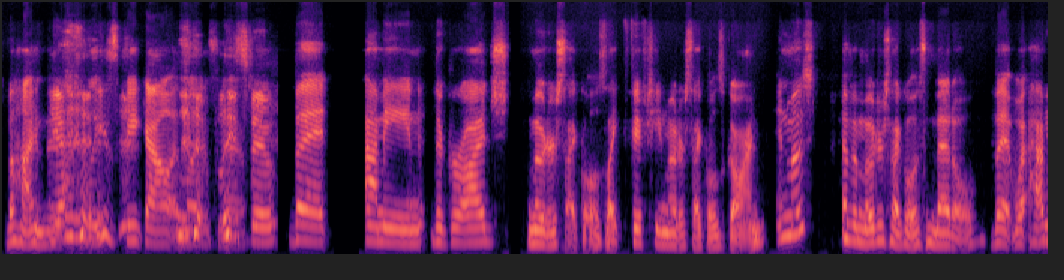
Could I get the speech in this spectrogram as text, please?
behind this, Yeah. please speak out and let us know. Please do. But I mean, the garage motorcycles, like 15 motorcycles gone. And most of a motorcycle is metal. But what happens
